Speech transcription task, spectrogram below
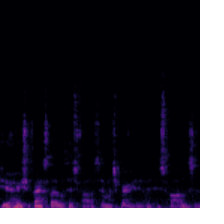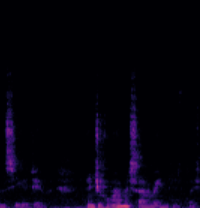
Jehoshaphat slept with his fathers and was buried with his fathers in the city of David. And Jehoram his son reigned in his place.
